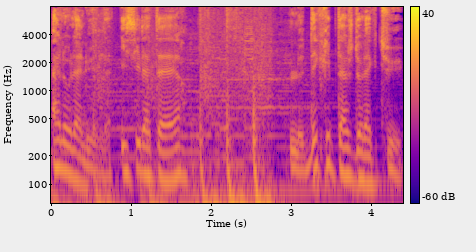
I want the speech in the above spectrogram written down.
Allô la Lune, ici la Terre, le décryptage de l'actu.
